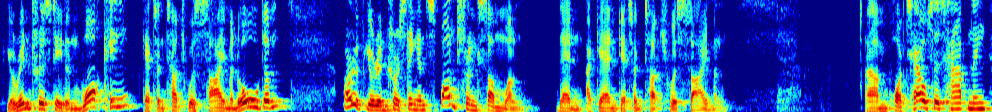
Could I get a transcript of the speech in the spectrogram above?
If you're interested in walking, get in touch with Simon Oldham. Or if you're interested in sponsoring someone, then again get in touch with Simon. Um, what else is happening?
